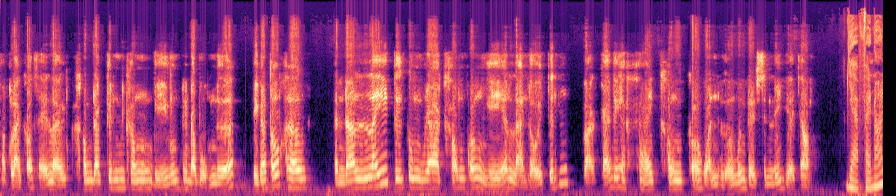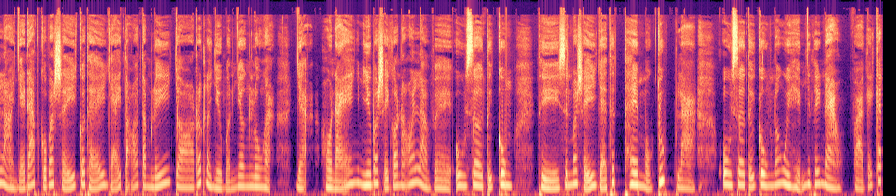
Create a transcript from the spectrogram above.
hoặc là có thể là không đau kinh, không bị đau bụng nữa, thì nó tốt hơn. Thành ra lấy tử cung ra không có nghĩa là đổi tính, và cái thứ hai, không có ảnh hưởng vấn đề sinh lý vợ chồng. Dạ, phải nói là giải đáp của bác sĩ có thể giải tỏa tâm lý cho rất là nhiều bệnh nhân luôn ạ. À. Dạ, hồi nãy như bác sĩ có nói là về u sơ tử cung thì xin bác sĩ giải thích thêm một chút là u sơ tử cung nó nguy hiểm như thế nào và cái cách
